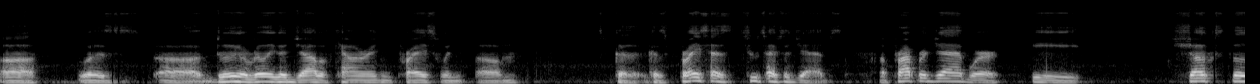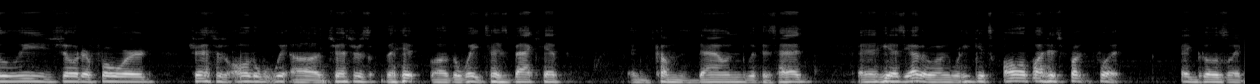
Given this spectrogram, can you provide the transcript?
Uh, was uh doing a really good job of countering Price when um, cause, cause Price has two types of jabs: a proper jab where he shucks the lead shoulder forward, transfers all the uh transfers the hip uh, the weight to his back hip and comes down with his head. And then he has the other one where he gets all up on his front foot and goes like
